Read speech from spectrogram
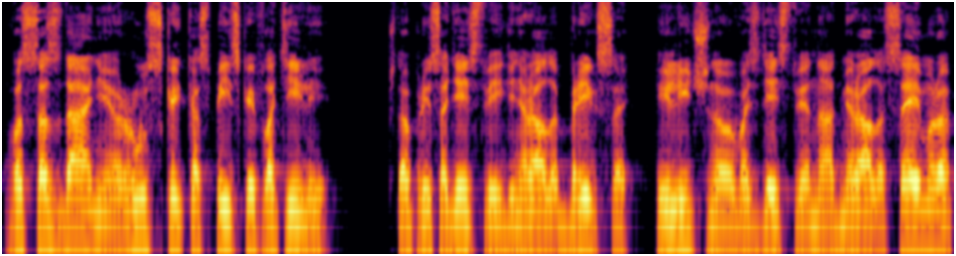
воссоздания русской Каспийской флотилии, что при содействии генерала Брикса и личного воздействия на адмирала Сеймура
